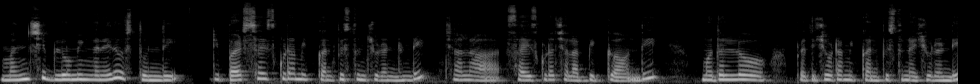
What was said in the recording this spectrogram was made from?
మంచి బ్లూమింగ్ అనేది వస్తుంది. ఈ బర్డ్ సైజ్ కూడా మీకు కనిపిస్తుంది చూడండి చాలా సైజ్ కూడా చాలా బిగ్గా ఉంది. మొదల్లో ప్రతి చోట మీకు కనిపిస్తున్నాయి చూడండి.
